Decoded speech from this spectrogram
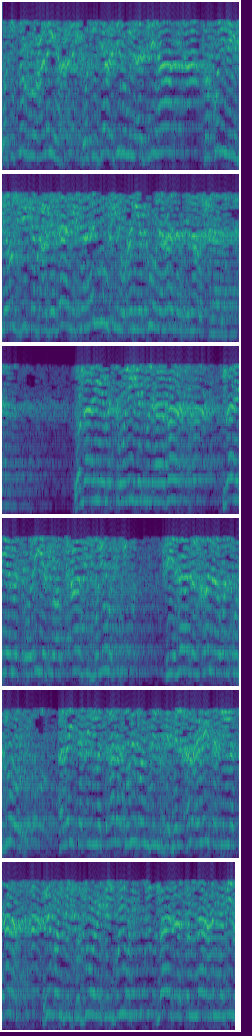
وتصر عليها وتجادل من أجلها فقل لي بربك بعد ذلك هل يمكن أن يكون هذا الغناء حلالا؟ وما هي مسؤولية الآباء؟ ما هي مسؤولية أصحاب البيوت في هذا الخنا والفجور؟ أليست المسألة رضا. أليست المسألة رضا بالفجور في البيوت؟ ماذا سماها النبي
